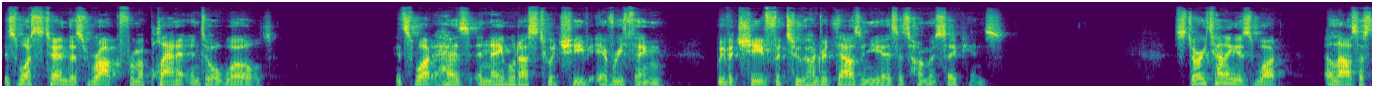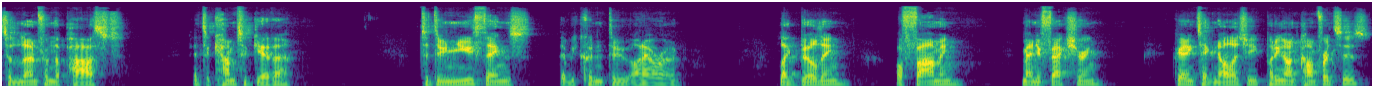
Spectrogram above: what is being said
It's what's turned this rock from a planet into a world. It's what has enabled us to achieve everything we've achieved for 200,000 years as Homo sapiens. Storytelling is what allows us to learn from the past and to come together to do new things that we couldn't do on our own, like building or farming, manufacturing, creating technology, putting on conferences.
